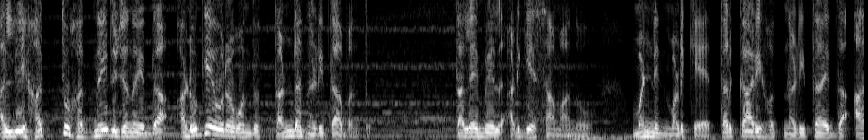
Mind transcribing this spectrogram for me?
ಅಲ್ಲಿ ಹತ್ತು ಹದಿನೈದು ಜನ ಇದ್ದ ಅಡುಗೆಯವರ ಒಂದು ತಂಡ ನಡೀತಾ ಬಂತು. ತಲೆ ಮೇಲ್ ಅಡುಗೆ ಸಾಮಾನು, ಮಣ್ಣಿನ ಮಡಕೆ, ತರಕಾರಿ ಹೊತ್ತು ನಡೀತಾ ಇದ್ದ ಆ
